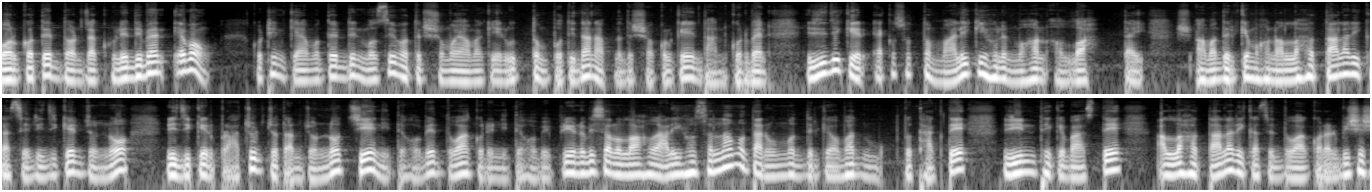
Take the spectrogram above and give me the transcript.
বরকতের দরজা খুলে দিবেন এবং কঠিন কেয়ামতের দিন, মুসিবতের সময় আমাকে এর উত্তম প্রতিদান আপনাদের সকলকে দান করবেন। রিজিকের একসত্ব মালিকই হলেন মহান আল্লাহ। তাই আমাদেরকে মহান আল্লাহ তালারই কাছে রিজিকের জন্য, রিজিকের প্রাচুর্যতার জন্য চেয়ে নিতে হবে, দোয়া করে নিতে হবে। প্রিয় নবী সাল্লাহ আলী হোসাল্লাম ও তার উম্মদদেরকে অবাধ মুক্ত থাকতে, ঋণ থেকে বাঁচতে আল্লাহ তালারই কাছে দোয়া করার বিশেষ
